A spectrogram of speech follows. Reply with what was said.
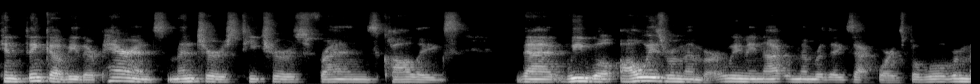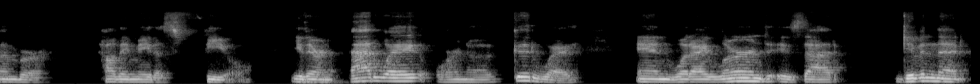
can think of either parents, mentors, teachers, friends, colleagues that we will always remember. We may not remember the exact words, but we'll remember how they made us feel, either in a bad way or in a good way. And what I learned is that given that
